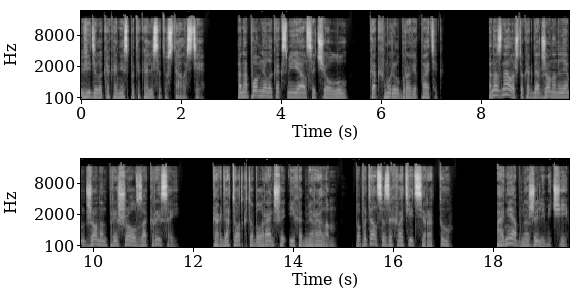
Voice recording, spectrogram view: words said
видела, как они спотыкались от усталости. Она помнила, как смеялся Чоулу, как хмурил брови Патик, она знала, что когда Джонан Лем Джонан пришел за крысой, когда тот, кто был раньше их адмиралом, попытался захватить сироту, они обнажили мечи.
